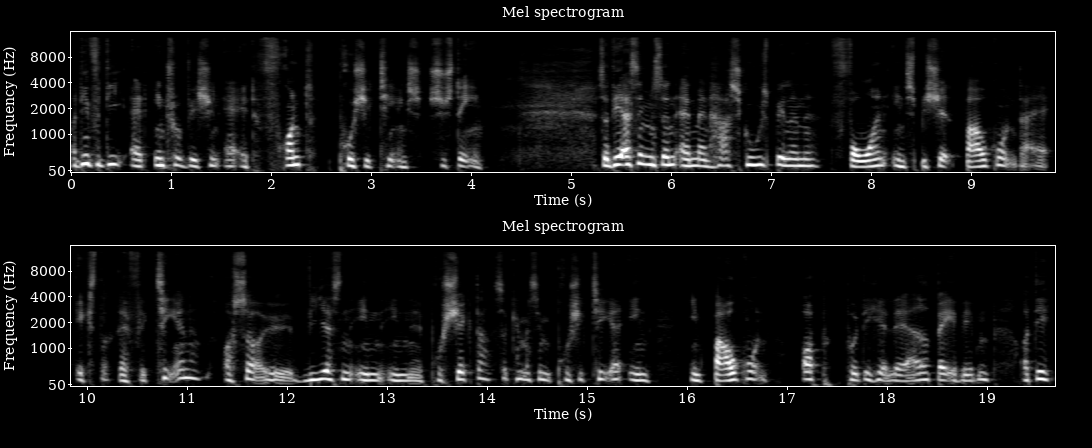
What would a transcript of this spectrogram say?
Og det er fordi, at Introvision er et frontprojekteringssystem. Så det er simpelthen sådan, at man har skuespillerne foran en speciel baggrund, der er ekstra reflekterende, og så øh, via sådan en, en projekter, projektor, så kan man simpelthen projektere en, en baggrund op på det her lærred bag ved dem, og det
